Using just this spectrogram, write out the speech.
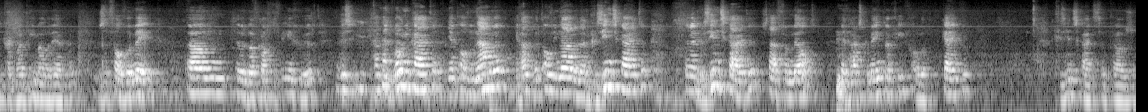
dit was maar drie maanden werken, dus dat valt wel mee. Um, daar hebben we wel krachtig voor ingehuurd. Dus je gaat met woningkaarten, je hebt al die namen, je gaat met al die namen naar de gezinskaarten. En bij de gezinskaarten staat vermeld, met het Haagse gemeentearchief, al het kijken. De gezinskaarten staan trouwens op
